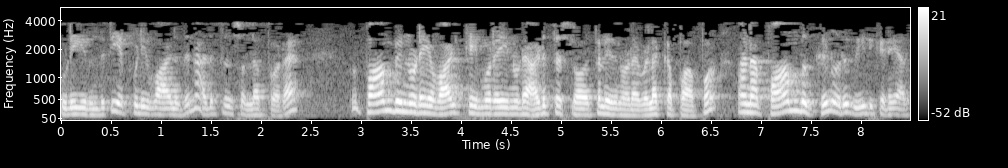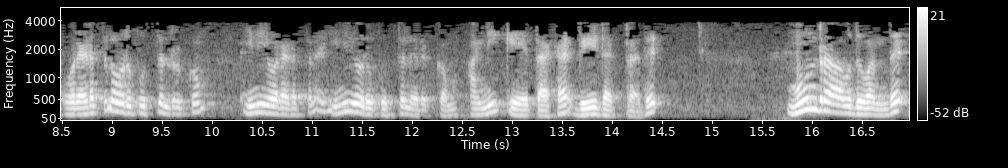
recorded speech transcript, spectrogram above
குடியிருந்துட்டு எப்படி வாழுதுன்னு அடுத்து சொல்ல போற. பாம்பினுடைய வாழ்க்கை முறையினுடைய அடுத்த ஸ்லோகத்தில் இதனோட விளக்க பார்ப்போம். ஆனா பாம்புக்குன்னு ஒரு வீடு கிடையாது. ஒரு இடத்துல ஒரு புத்தல் இருக்கும் இனி ஒரு இடத்துல இனி ஒரு புத்தல் இருக்கும். அணிகேதக வீடற்றது. மூன்றாவது வந்து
